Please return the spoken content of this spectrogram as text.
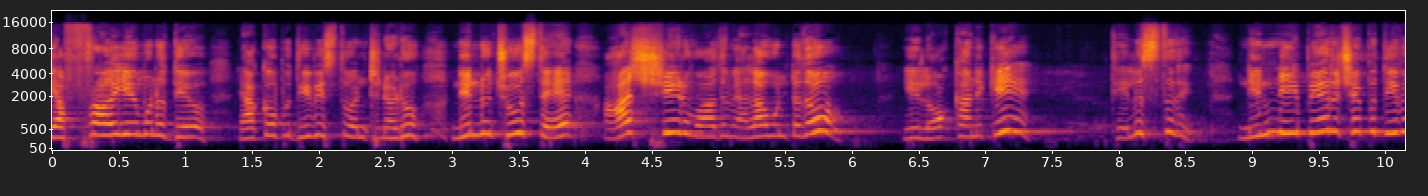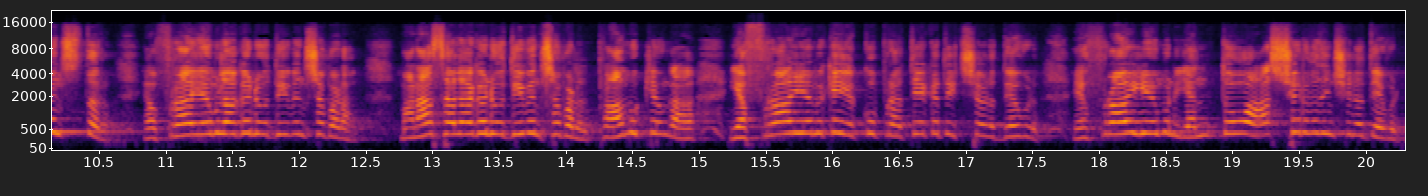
ఎఫ్రాయిమును దేవ్ యాకోబు దీవిస్తూ అంటున్నాడు నిన్ను చూస్తే ఆశీర్వాదం ఎలా ఉంటుందో ఈ లోకానికి తెలుస్తుంది. నిన్ను నీ పేరు చెప్పి దీవించుతారు. ఎఫ్రాయంలాగా నువ్వు దీవించబడాలి. మనాసలాగా నువ్వు దీవించబడాలి. ప్రాముఖ్యంగా ఎఫ్రాయిముకే ఎక్కువ ప్రత్యేకత ఇచ్చాడు దేవుడు. ఎఫ్రాయిమును ఎంతో ఆశీర్వదించిన దేవుడు.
